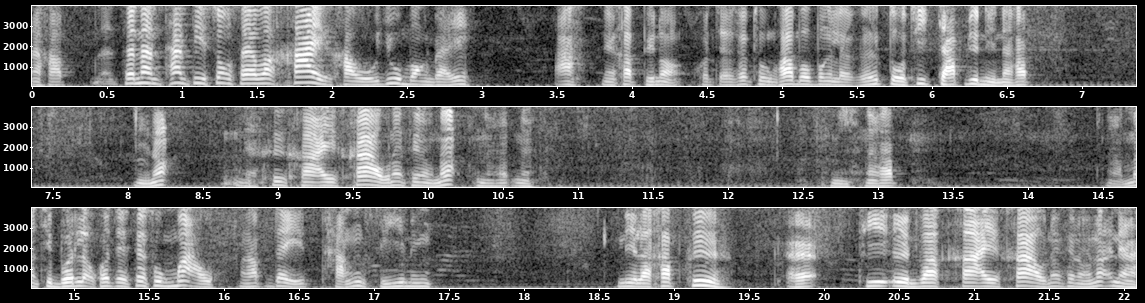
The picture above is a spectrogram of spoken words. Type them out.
นะครับฉะนั้นท่านที่สงสัยว่าค่ายเขาอยู่มองใดอะเนี่ยครับพี่น้องคนใจสักถุงภาพบ่เบิ่งแล้วก็คือตัวที่จับอยู่นี่นะครับนี่เนาะเนี่ยคือค่ายข้าวนะพี่น้องเนาะนะครับเนี่ยนี่นะครับ มันสิเบิดแล้วเขาจะใช้ทุ่งมาเอานะครับ ได้ถังสีหนึ่งนี่แหละครับคือเอที่เอื่นว่าคายข้าวนะพี่น้องเนาะเนี่ย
